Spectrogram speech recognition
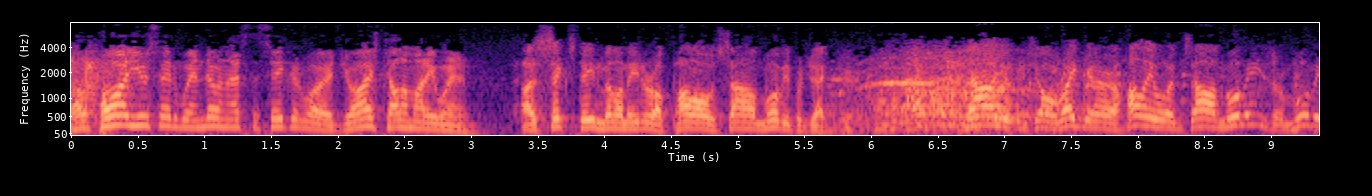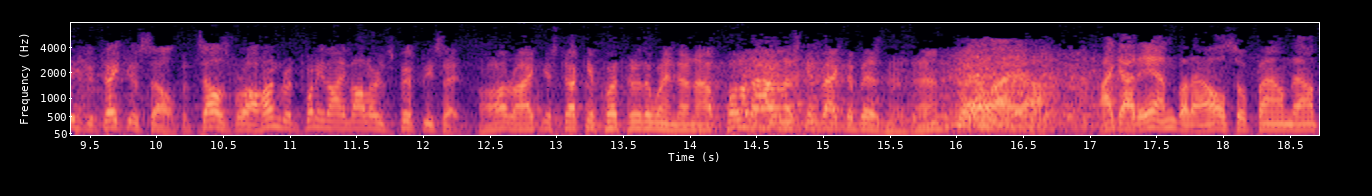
Well, Paul, you said window, and that's the secret word. Joyce, tell him what he wins. A 16 millimeter Apollo sound movie projector. And now you can show regular Hollywood sound movies or movies you take yourself. It sells for $129.50. All right, you stuck your foot through the window. Now pull it out and let's get back to business, huh? Well, I uh, I got in, but I also found out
